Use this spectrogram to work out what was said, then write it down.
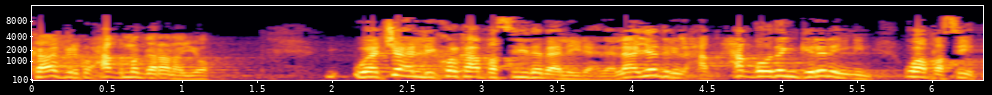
kaafirku xaq ma garanayo. Waa jahli kolkaa basiida baa la yidhahdaa. Laa yadri alxaq xaqoodan garanaynin waa basiid.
